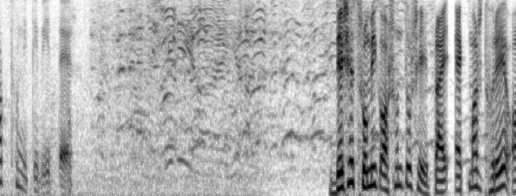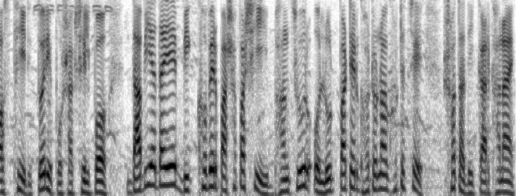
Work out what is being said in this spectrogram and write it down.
অর্থনীতিবিদদের। দেশে শ্রমিক অসন্তোষে প্রায় এক মাস ধরে অস্থির তৈরি পোশাক শিল্প। দাবি আদায়ে বিক্ষোভের পাশাপাশি ভাঙচুর ও লুটপাটের ঘটনা ঘটেছে শতাধিক কারখানায়।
